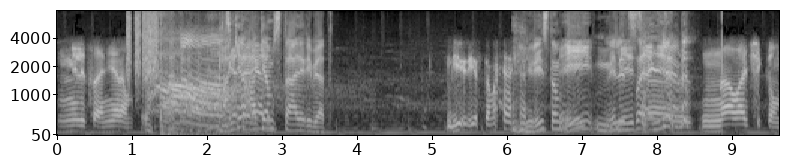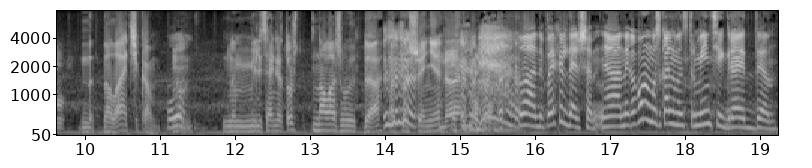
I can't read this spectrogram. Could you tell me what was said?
Милиционером. А кем, а стали, ребят? Юристом. Юристом и, милиционером. Наладчиком. Наладчиком. Ну, милиционер тоже налаживают. Да, отношения. Да. Ладно, поехали дальше. А, На каком музыкальном инструменте играет Дэн?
